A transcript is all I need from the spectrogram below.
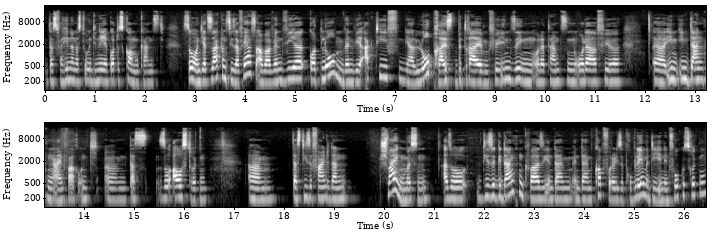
das verhindern, dass du in die Nähe Gottes kommen kannst. So, und jetzt sagt uns dieser Vers aber, wenn wir Gott loben, wenn wir aktiv ja, Lobpreis betreiben, für ihn singen oder tanzen oder für äh, ihm, ihm danken einfach und ähm, das so ausdrücken, ähm, dass diese Feinde dann schweigen müssen. Also diese Gedanken quasi in deinem, in deinem Kopf oder diese Probleme, die in den Fokus rücken,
